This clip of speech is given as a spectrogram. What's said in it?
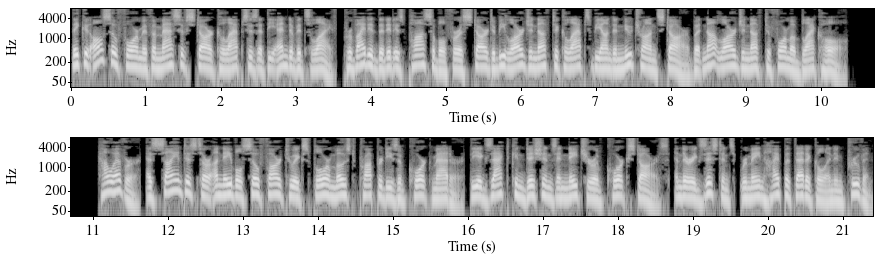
They could also form if a massive star collapses at the end of its life, provided that it is possible for a star to be large enough to collapse beyond a neutron star but not large enough to form a black hole. However, as scientists are unable so far to explore most properties of quark matter, the exact conditions and nature of quark stars, and their existence, remain hypothetical and unproven.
